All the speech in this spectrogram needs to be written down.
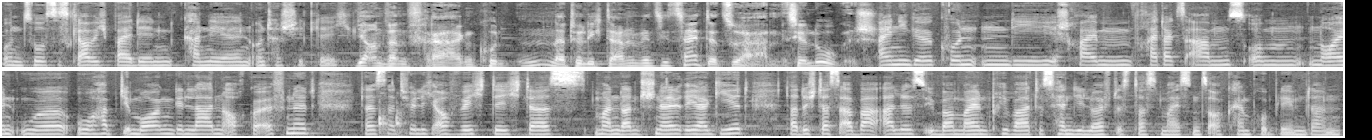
Und so ist es, glaube ich, bei den Kanälen unterschiedlich. Ja, und wann fragen Kunden? Natürlich dann, wenn sie Zeit dazu haben. Ist ja logisch. Einige Kunden, die schreiben freitagsabends um 9 Uhr, oh, habt ihr morgen den Laden auch geöffnet? Da ist natürlich auch wichtig, dass man dann schnell reagiert. Dadurch, dass aber alles über mein privates Handy läuft, ist das meistens auch kein Problem, dann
